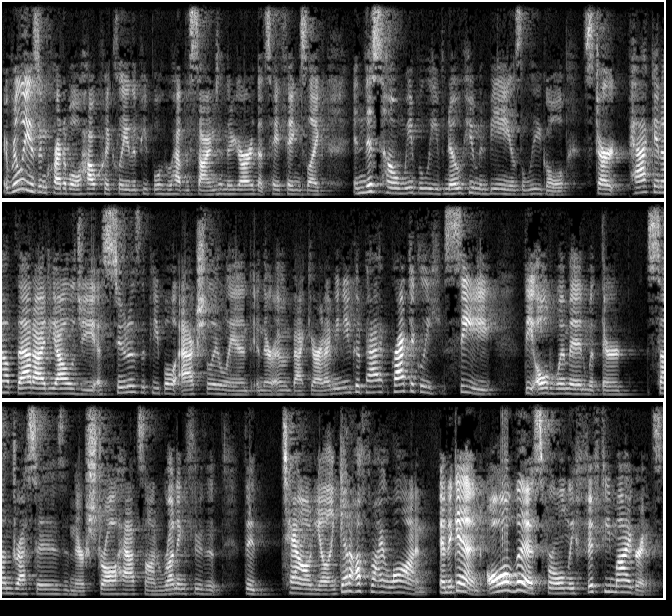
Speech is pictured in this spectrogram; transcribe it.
It really is incredible how quickly the people who have the signs in their yard that say things like, in this home we believe no human being is illegal, start packing up that ideology as soon as the people actually land in their own backyard. I mean, you could pa- practically see the old women with their sundresses and their straw hats on running through the, the town yelling, get off my lawn. And again, all this for only 50 migrants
